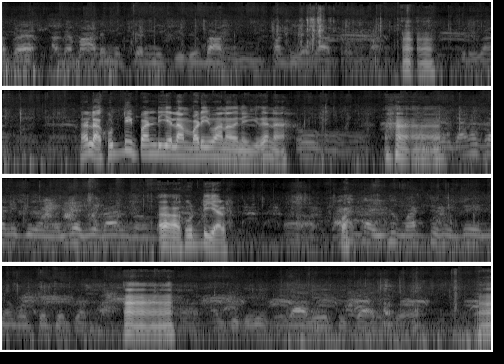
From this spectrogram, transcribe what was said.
அப்ப அந்த மாடு மிச்சம் நிக்குது. பண்டிகை காட்டுறோம் நல்லா குட்டி இந்த இது பாருங்க. ஆ குட்டியால். இது மட்டும் இது என்ன ஆ ஆ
